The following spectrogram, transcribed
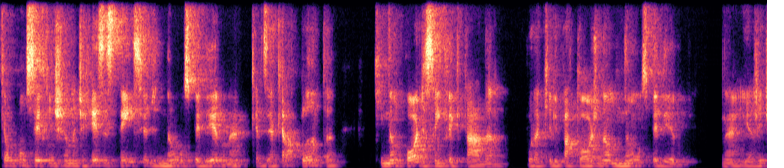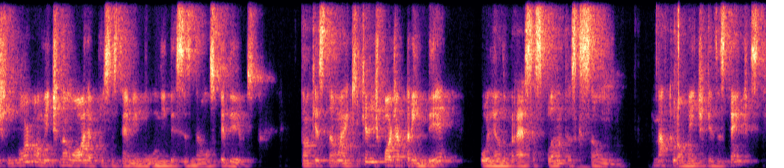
que é um conceito que a gente chama de resistência de não hospedeiro, né? Quer dizer, aquela planta que não pode ser infectada por aquele patógeno não, não hospedeiro, né? E a gente normalmente não olha para o sistema imune desses não hospedeiros. Então a questão é o que, que a gente pode aprender olhando para essas plantas que são naturalmente resistentes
